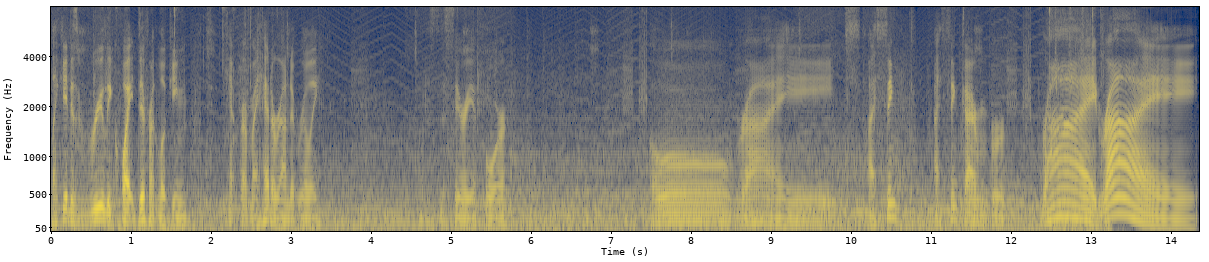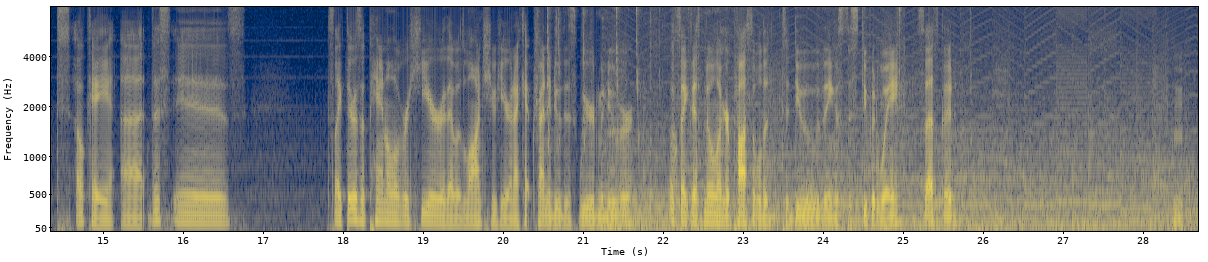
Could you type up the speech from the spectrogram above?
like, it is really quite different looking. Can't wrap my head around it, really. What is this area for? Oh, right. I think... I think I remember... Right, right! Okay, uh, this is... It's like there's a panel over here that would launch you here, and I kept trying to do this weird maneuver. Looks like that's no longer possible to, to do things the stupid way, so that's good. Hmm.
